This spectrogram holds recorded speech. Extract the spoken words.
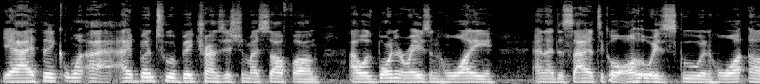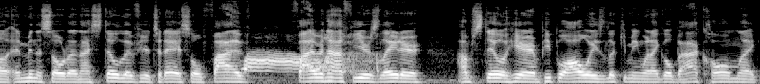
Yeah, I think when I, I went to a big transition myself. Um, I was born and raised in Hawaii and I decided to go all the way to school in Hawaii, uh, in Minnesota, and I still live here today. So five wow. five and a half years later, I'm still here, and people always look at me when I go back home like,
